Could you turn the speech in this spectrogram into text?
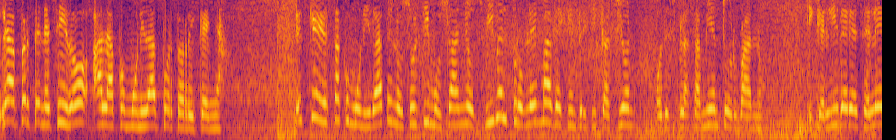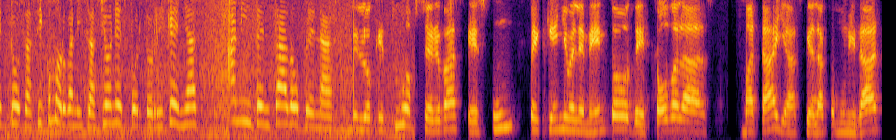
le ha pertenecido a la comunidad puertorriqueña. Es que esta comunidad en los últimos años vive el problema de gentrificación o desplazamiento urbano y que líderes electos, así como organizaciones puertorriqueñas, han intentado frenar. Lo que tú observas es un pequeño elemento de todas las batallas que la comunidad,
